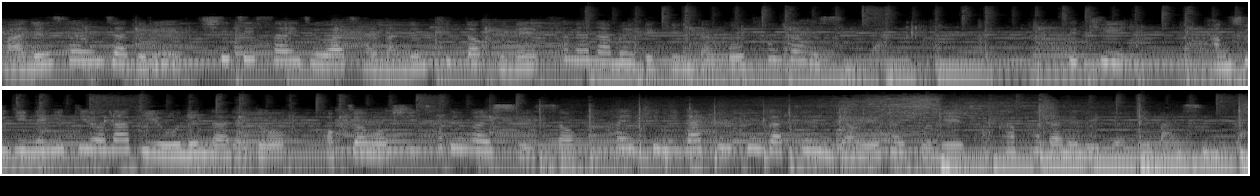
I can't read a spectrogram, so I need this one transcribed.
많은 사용자들이 CG 사이즈와 잘 맞는 핏 덕분에 편안함을 느낀다고 평가했습니다. 특히 방수 기능이 뛰어나 비 오는 날에도 걱정 없이 착용할 수 있어 하이킹이나 캠핑 같은 야외 활동에 적합하다는 의견이 많습니다.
